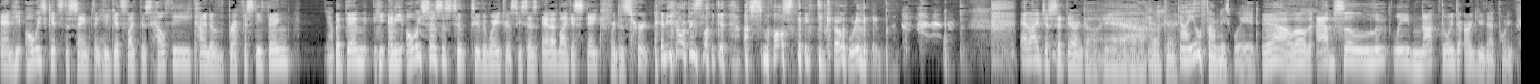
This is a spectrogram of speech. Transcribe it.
and he always gets the same thing. He gets like this healthy kind of breakfasty thing. Yep. But then he and he always says this to, to the waitress. He says, "And I'd like a steak for dessert." And he orders like a, a small steak to go with it. and I just sit there and go, "Yeah, okay." Guy, your family's weird. Yeah, well, absolutely not going to argue that point.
